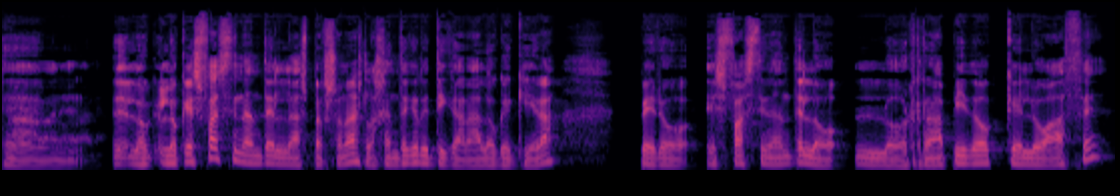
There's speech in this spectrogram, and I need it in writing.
Ah, em, eh, lo, que es fascinante en las personas, la gente criticará lo que quiera, pero es fascinante lo, rápido que lo hace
